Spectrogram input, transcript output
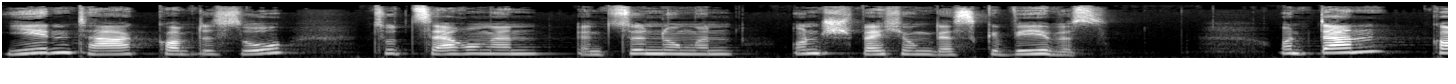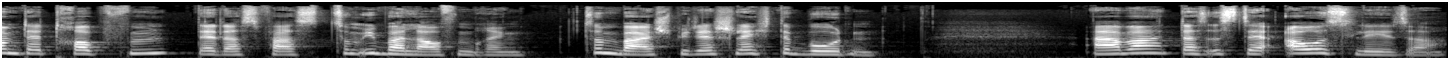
Jeden Tag kommt es so zu Zerrungen, Entzündungen und Schwächung des Gewebes. Und dann kommt der Tropfen, der das Fass zum Überlaufen bringt, zum Beispiel der schlechte Boden. Aber das ist der Ausleser,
